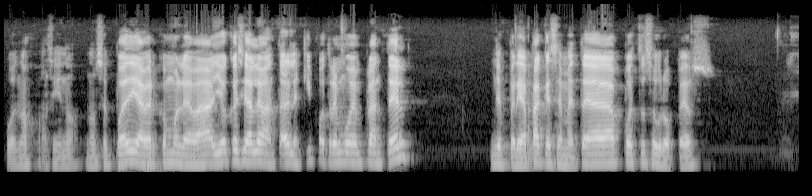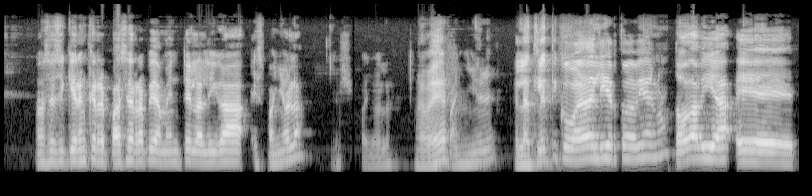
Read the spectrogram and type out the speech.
pues no, así no, no se puede y a ver cómo le va. Yo quisiera levantar el equipo, trae muy buen plantel. Le pedía para que se meta a puestos europeos. No sé si quieren que repase rápidamente la Liga Española. Española. A ver, Española. el Atlético va a líder todavía, ¿no? Todavía eh,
